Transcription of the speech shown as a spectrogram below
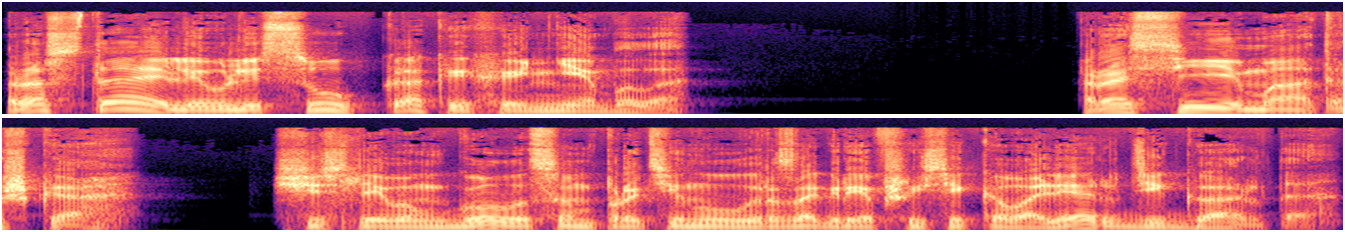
Растаяли в лесу, как их и не было — «Россия, матушка!» — счастливым голосом протянул разогревшийся кавалер Дигарда.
